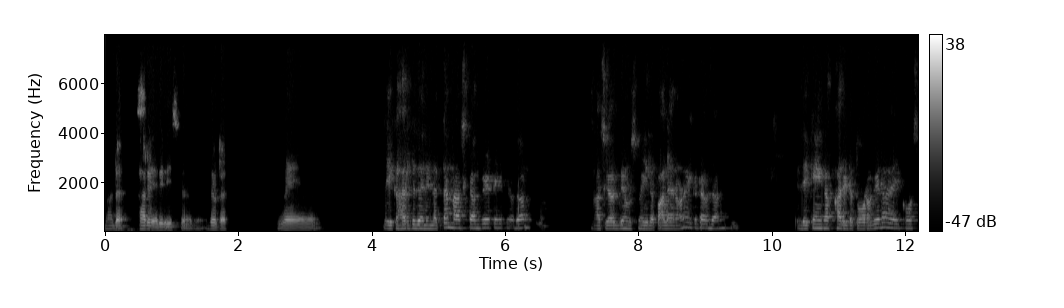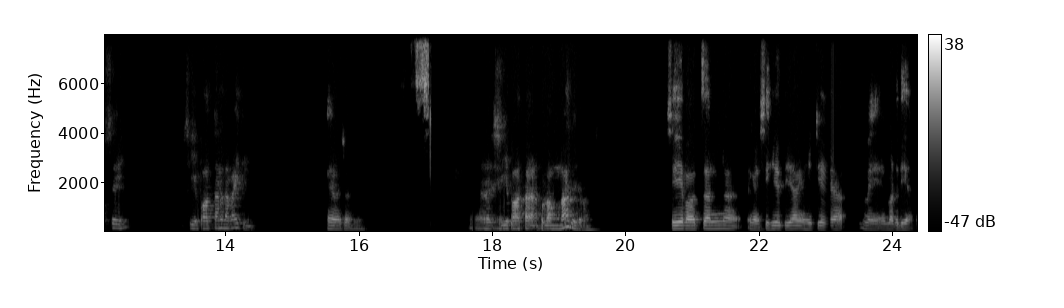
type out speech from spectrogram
මඩ හරි රිලීස් කරනවා. එතකොට මේ මේක හරියට දැනෙන්නේ නැත්නම් නාසිකාග්‍රයට ඒක යොදවන්න පුළුවන්. නාසිකාග්‍රේ හුස්ම ඉහළ පහළ යනවනේ ඒකට යොදවන්න පුළුවන්. දෙකෙන් එකක් හරියට තෝරගෙන ඒක ඔස්සේ සිය පවත්වන්න තමයි තියෙන්නේ. එහෙම තමයි. සිය පවත්වන්න පුළුවන් වුණාද පස්සේ? සිහිය පවත්වන්න සිහිය තියාගෙන හිටියා මේ මට දිහාට.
